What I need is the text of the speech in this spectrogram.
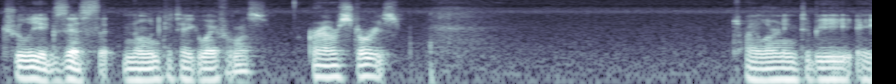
truly exists that no one can take away from us are our stories. That's why learning to be a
